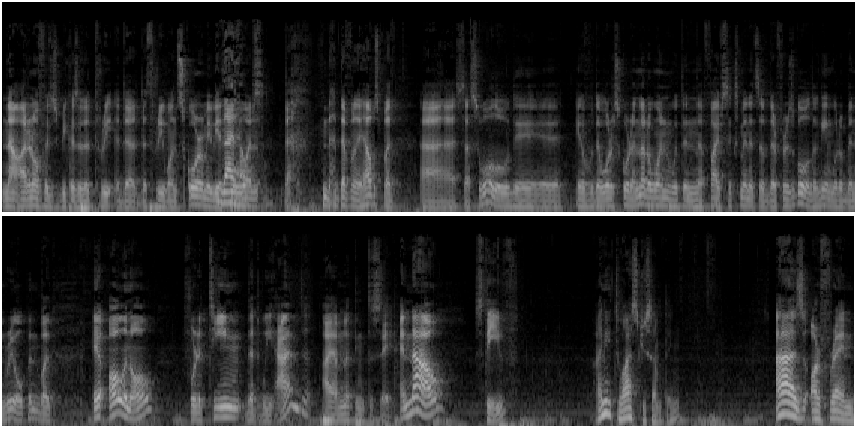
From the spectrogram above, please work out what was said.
Now I don't know if it's because of the three the the three one score, maybe a That two one. That, that definitely helps. But uh, Sassuolo, they if they would have scored another one within uh, five six minutes of their first goal, the game would have been reopened. But eh, all in all, for the team that we had, I have nothing to say. And now, Steve, I need to ask you something. As our friend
